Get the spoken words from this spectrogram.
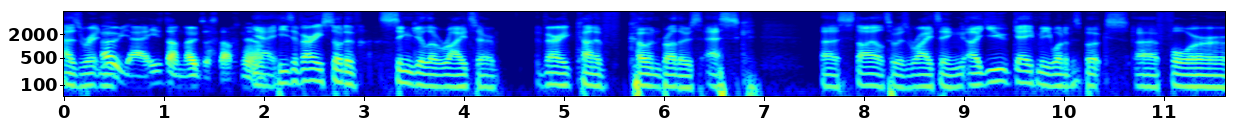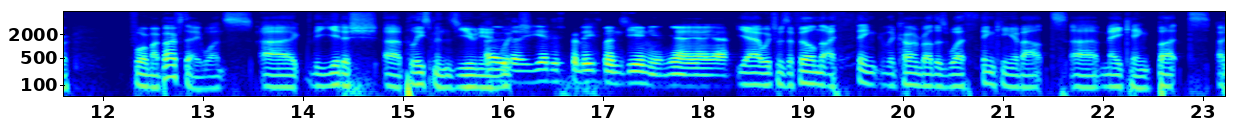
has written. Oh, yeah, he's done loads of stuff now. Yeah, he's a very sort of singular writer, very kind of Coen Brothers esque uh, style to his writing. Uh, you gave me one of his books uh, for for my birthday once, uh, the Yiddish uh, Policemen's Union, Oh, which the Yiddish Policemen's Union. Yeah, yeah, yeah. yeah, which was a film that I think the Coen Brothers were thinking about uh, making, but I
